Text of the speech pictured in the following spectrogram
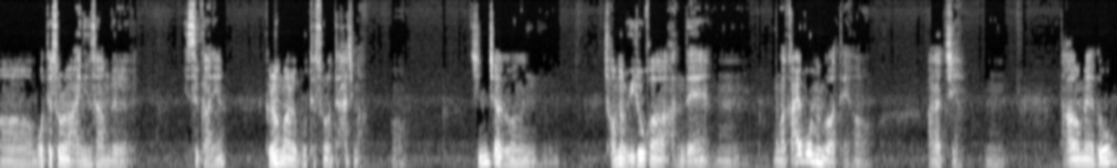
어, 모태솔로 아닌 사람들 있을 거 아니야? 그런 말을 모태솔로한테 하지 마. 어. 진짜 그거는 전혀 위로가 안 돼. 음, 뭔가 깔보는 것 같아. 어. 알았지? 음. 다음에도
